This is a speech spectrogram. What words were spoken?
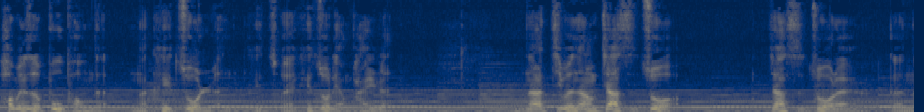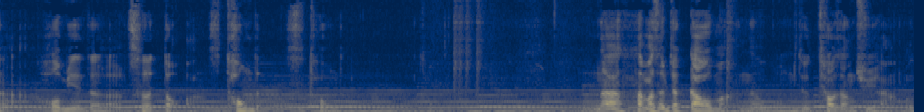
后面是有布棚的，那可以坐人，可以坐，可以坐两排人。那基本上驾驶座，驾驶座呢，跟啊后面的车斗啊是通的，是通的。那悍马车比较高嘛，那我们就跳上去啊，我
